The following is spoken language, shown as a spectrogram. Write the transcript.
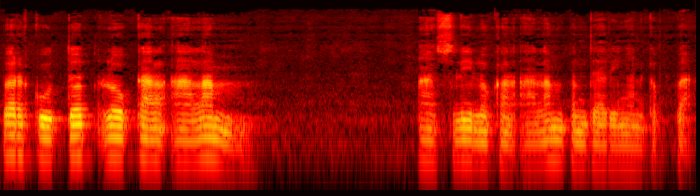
Perkutut lokal alam. Asli lokal alam pendaringan kebak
